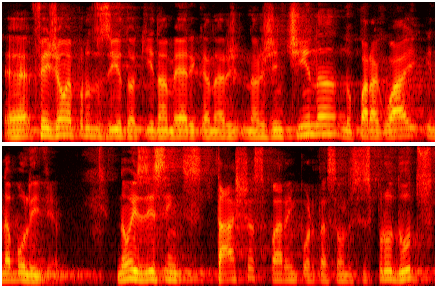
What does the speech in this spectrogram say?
É, feijão é produzido aqui na América, na, na Argentina, no Paraguai e na Bolívia. Não existem taxas para importação desses produtos.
